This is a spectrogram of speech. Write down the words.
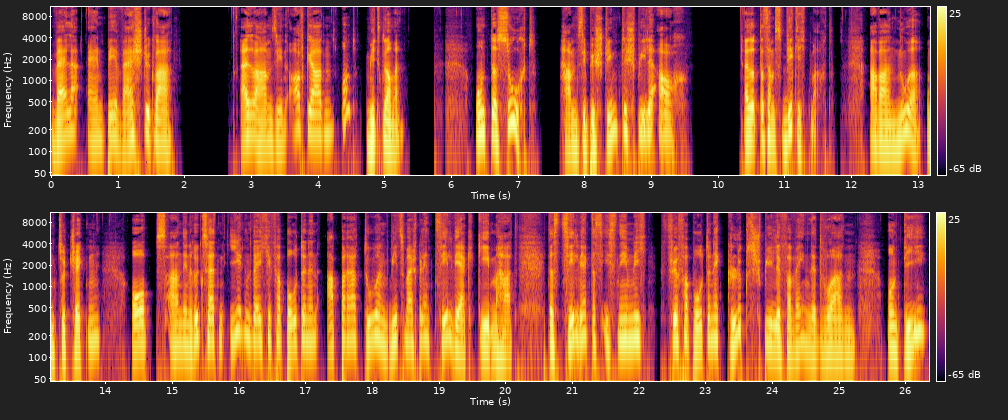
weil er ein Beweisstück war. Also haben sie ihn aufgeladen und mitgenommen. Untersucht haben sie bestimmte Spiele auch. Also das haben sie wirklich gemacht. Aber nur um zu checken, ob es an den Rückseiten irgendwelche verbotenen Apparaturen, wie zum Beispiel ein Zählwerk gegeben hat. Das Zählwerk, das ist nämlich für verbotene Glücksspiele verwendet worden. Und die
